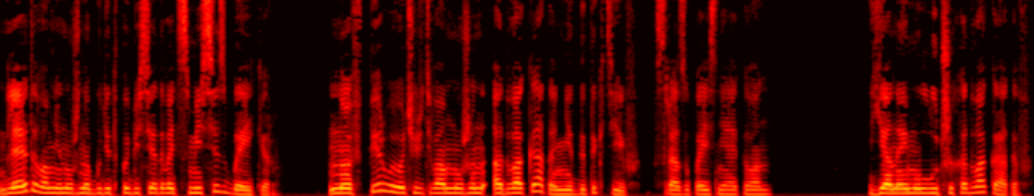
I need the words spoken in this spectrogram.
«Для этого мне нужно будет побеседовать с миссис Бейкер. Но в первую очередь вам нужен адвокат, а не детектив», — сразу поясняет он. «Я найму лучших адвокатов»,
